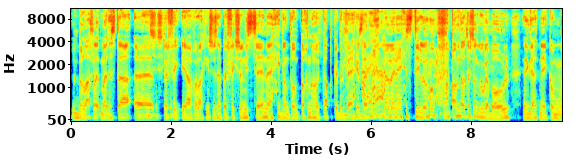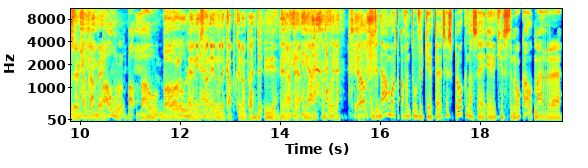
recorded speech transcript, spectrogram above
belachelijk, maar er staat Jezus. perfect, ja, voilà, ging zo zijn perfectionist zijn, heb ik dan, dan toch nog een kapje erbij gezet Ah, ja. met mijn eigen stilo, omdat er stond Guga Baul. En ik dacht, nee, kom, moet er een kapje bij. Baoul. Ba- Baoul. Baul. En ik ja. van, nee, moet een kapje op, hè. Op de U, hè? Ja, ja. oei. Wel, de naam wordt af en toe verkeerd uitgesproken. Dat zei Erik gisteren ook al. Maar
